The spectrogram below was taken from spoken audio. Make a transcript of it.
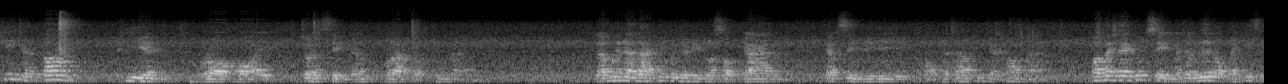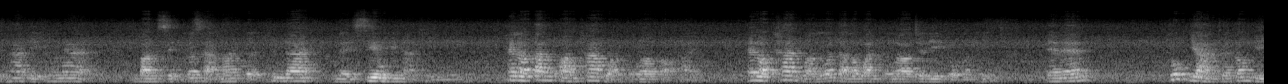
ที่จะต้องเพียรรอคอยจนสิ่งนั้นปรากฏขึ้นมา แล้วเมื่อนั้นแหละที่คุณจะมีประสบการณ์กับสิ่งดีๆ ของพระเจ้าที่จะเข้ามา เพราะไม่ใช่ทุกสิ่งมันจะเลื่อนออกไป 25 ปีข้างหน้า บางสิ่งก็สามารถเกิดขึ้นได้ในเสี้ยววินาทีนี้ ให้เราตั้งความคาดหวังของเราต่อไป ให้เราคาดหวังว่าแต่ละวันของเราจะดีกว่าวันนี้ดังนั้นทุกอย่างจะต้องดี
